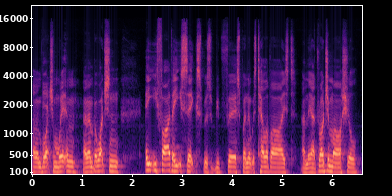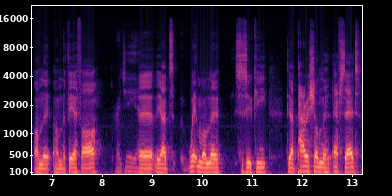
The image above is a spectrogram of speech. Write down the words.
I remember Yeah. watching Whitham. I remember watching 85, 86 was the first when it was televised, and they had Roger Marshall on the on the VFR. Reggie. Yeah. Uh, they had Whitham on the Suzuki. They had Parrish on the FZ.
